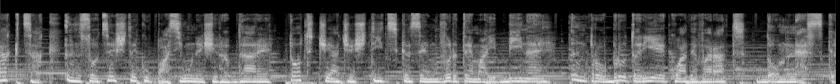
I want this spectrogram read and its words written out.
Țac Țac însoțește cu pasiune și răbdare tot ceea ce știți că se învârte mai bine într-o brutărie cu adevărat domnească.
